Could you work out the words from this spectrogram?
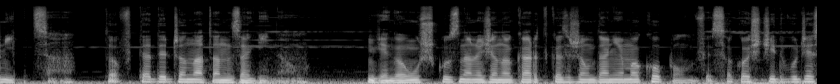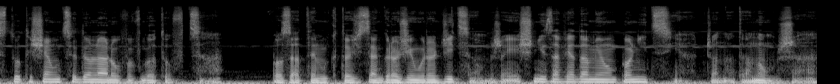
lipca. To wtedy Jonathan zaginął. W jego łóżku znaleziono kartkę z żądaniem okupu w wysokości 20 tysięcy dolarów w gotówce. Poza tym ktoś zagroził rodzicom, że jeśli zawiadomią policję, Jonathan umrze.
